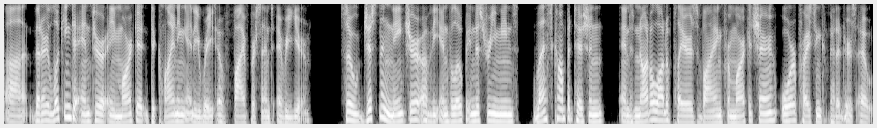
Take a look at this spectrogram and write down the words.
uh, that are looking to enter a market declining at a rate of 5% every year. So, just the nature of the envelope industry means less competition and not a lot of players vying for market share or pricing competitors out.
